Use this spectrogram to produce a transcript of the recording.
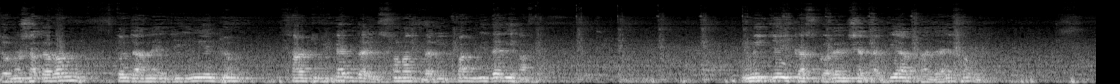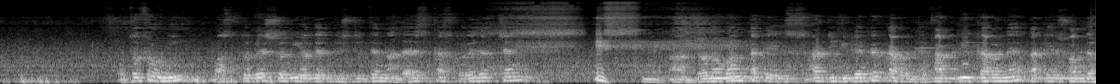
জনসাধারণ তো জানে যে ইনি একজন সার্টিফিকেটদারি সনদদারি পাগড়িদারি হাতে। উনি যেই কাজ করেন, সেটা কি আর নাজায় হবে? অথচ উনি বাস্তবে শরীয়তের দৃষ্টিতে নাজায়েজ কাজ করে যাচ্ছেন। আর জনগণ তাকে সার্টিফিকেটের কারণে পাগড়ির কারণে তাকে সন্দেহ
